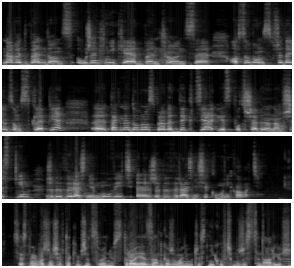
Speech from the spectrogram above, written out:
nawet będąc urzędnikiem, będąc e, osobą sprzedającą w sklepie. E, Tak na dobrą sprawę dykcja jest potrzebna nam wszystkim, żeby wyraźnie mówić, żeby wyraźnie się komunikować. Co jest najważniejsze w takim przedstawieniu? Stroje, zaangażowanie uczestników, czy może scenariusz?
